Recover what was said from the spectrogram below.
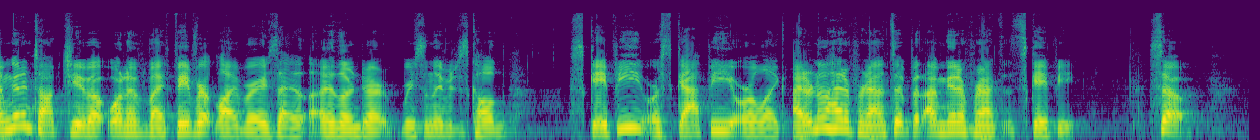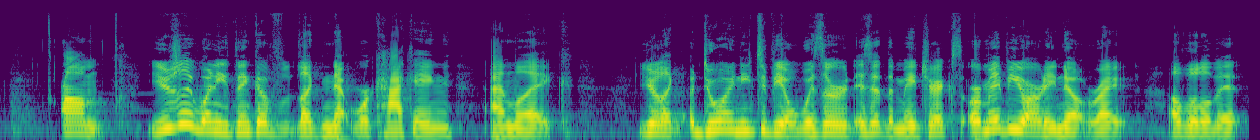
I'm going to talk to you about one of my favorite libraries I, I learned about recently, which is called Scapy or Scapy or like, I don't know how to pronounce it, but I'm going to pronounce it Scapy. So, um, usually when you think of like network hacking and like, you're like, do I need to be a wizard? Is it the Matrix? Or maybe you already know, right? A little bit.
